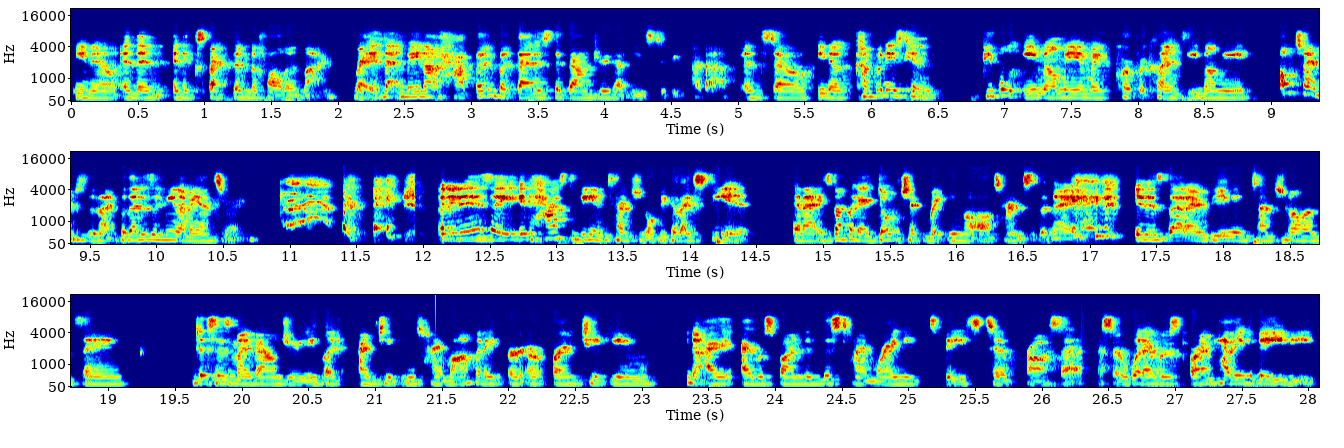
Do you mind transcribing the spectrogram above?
you know, and then and expect them to fall in line, right? That may not happen, but that is the boundary that needs to be put up. And so, you know, companies can people email me and my corporate clients email me all times of the night, but that doesn't mean I'm answering. but it is a it has to be intentional because I see it. And I, it's not like I don't check my email all times of the night. it is that I'm being intentional and saying, this is my boundary. Like I'm taking time off and I, or, or I'm taking you know, I, I respond in this time where I need space to process or whatever, or I'm having a baby,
